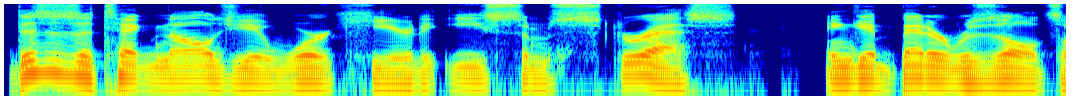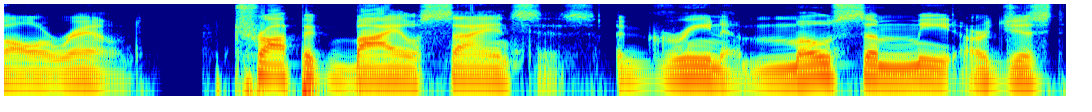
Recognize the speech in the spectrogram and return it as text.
this is a technology at work here to ease some stress and get better results all around. Tropic Biosciences, Agrina, Mosa Meat are just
